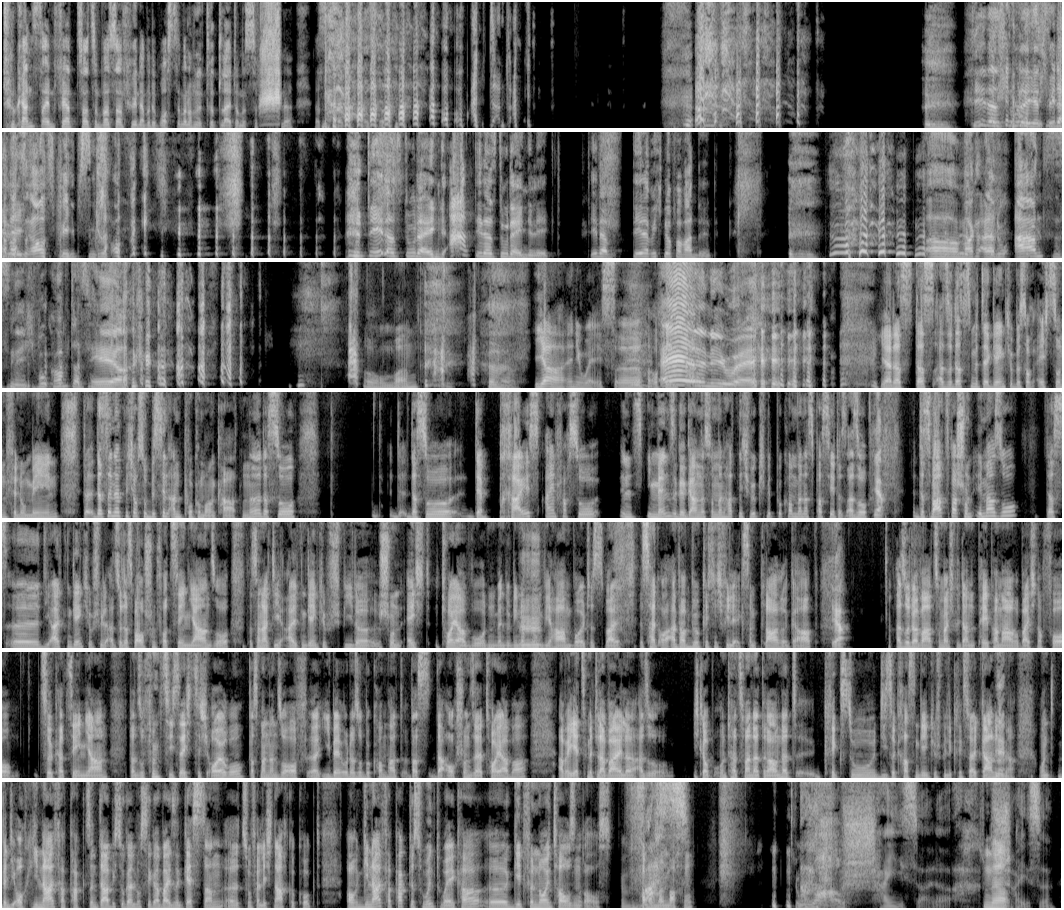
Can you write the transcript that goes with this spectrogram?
du kannst ein Pferd zwar zum Wasser führen, aber du brauchst immer noch eine Trittleiter, um es zu f ne? Das ist halt oh, Alter, nein. Den hast Okay, du da jetzt wieder was rauspiepsen, glaube ich. Den hast du da hingelegt. Ah, den hast du da hingelegt. Den hab, den hab ich nur verwandelt. Oh, Max, Alter, du ahnst es nicht. Wo kommt das her? Oh Mann. Ja, anyways, äh, auf jeden Fall. Anyway. Ja, das, das, also das mit der Gamecube ist auch echt so ein Phänomen. Da- Das erinnert mich auch so ein bisschen an Pokémon-Karten, ne? Dass so, dass so der Preis einfach so ins Immense gegangen ist und man hat nicht wirklich mitbekommen, wann das passiert ist. Also, Ja. das war zwar schon immer so, dass äh, die alten Gamecube-Spiele, also das war auch schon vor zehn Jahren so, dass dann halt die alten Gamecube-Spiele schon echt teuer wurden, wenn du die noch Mhm. irgendwie haben wolltest, weil es halt auch einfach wirklich nicht viele Exemplare gab. Ja. Also da war zum Beispiel dann Paper Mario, war ich noch vor circa zehn Jahren, dann so 50, 60 Euro, was man dann so auf äh, Ebay oder so bekommen hat, was da auch schon sehr teuer war. Aber jetzt mittlerweile, also ich glaube unter 200, 300 äh, kriegst du diese krassen Gamecube-Spiele kriegst du halt gar nicht Nee. mehr. Und wenn die original verpackt sind, da habe ich sogar lustigerweise gestern äh, zufällig nachgeguckt, original verpacktes Wind Waker äh, geht für 9000 raus. Kann man mal machen. Wow. Scheiße, Alter. Ach, du Ja. Scheiße.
